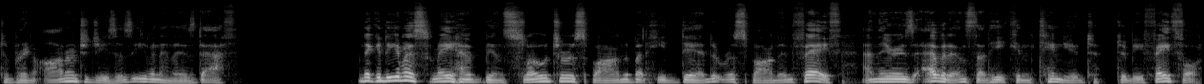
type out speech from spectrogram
to bring honor to Jesus even in his death. Nicodemus may have been slow to respond, but he did respond in faith, and there is evidence that he continued to be faithful.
